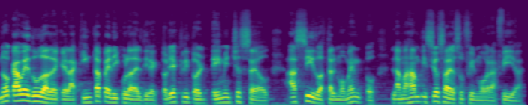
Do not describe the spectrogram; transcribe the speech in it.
No cabe duda de que la quinta película del director y escritor Damien Chazelle ha sido hasta el momento la más ambiciosa de su filmografía.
